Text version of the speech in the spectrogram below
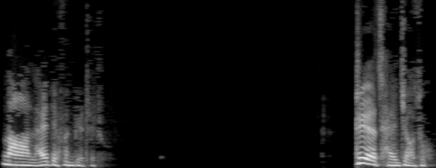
哪来的分别之处？这才叫做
